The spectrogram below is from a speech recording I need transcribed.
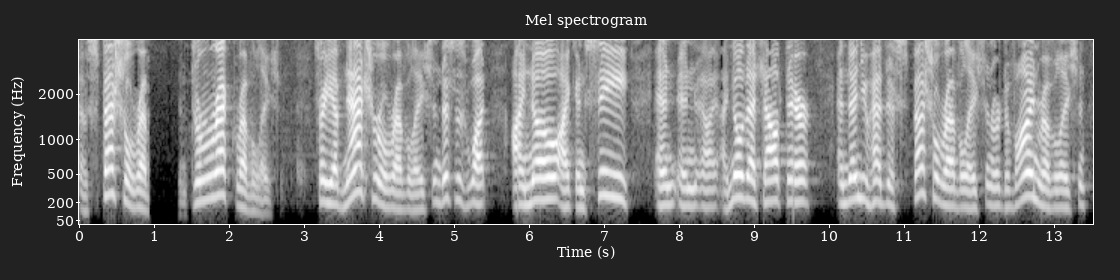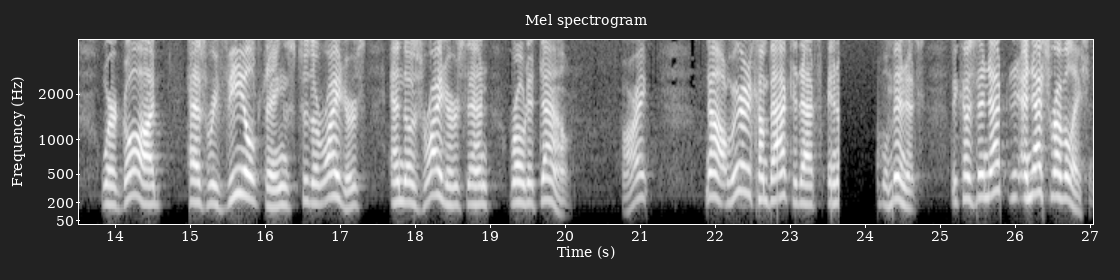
a special revelation, direct revelation. So you have natural revelation. This is what I know, I can see, and, and I, I know that's out there. And then you have this special revelation or divine revelation where God has revealed things to the writers, and those writers then wrote it down. All right? Now, we're going to come back to that in a couple minutes because then that, and that's revelation.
